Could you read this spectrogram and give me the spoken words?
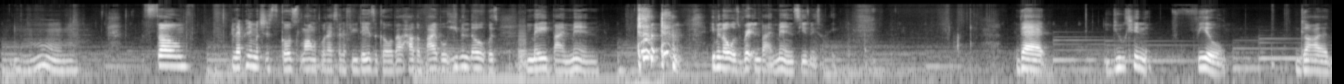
Mm. So, that pretty much just goes along with what I said a few days ago about how the Bible, even though it was made by men, even though it was written by men, excuse me, sorry, that you can feel God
